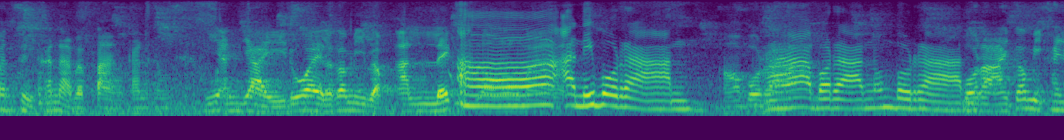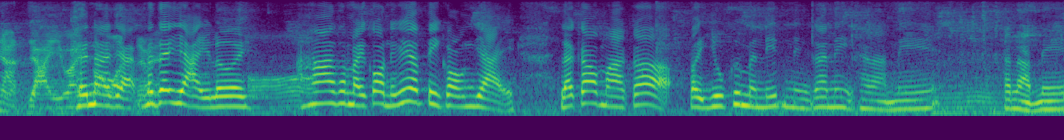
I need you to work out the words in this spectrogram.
มันถึงขนาดแบบต่างกันครับ มีอันใหญ่ด้วยแล้วก็มีแบบอันเล็กอ่ารองลงมาอันนี้โบราณอ๋อโบราอ่าณโบราณน้นโบราณ โบราณก็มีขนาดใหญ่ไว้ขนาดใหญ่ก่อไม่ได้ใหญ่เลยอ๋อ ห้าสมัยก่อนนี่ก็จะตีกลองใหญ่ แล้วก็มาก็ประยุกต์ขึ้นมานิดนึงก็นี่ขนาดนี้ ขนาดนี้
